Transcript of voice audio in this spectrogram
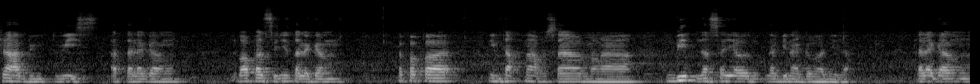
grabing twist. At talagang napapansin nyo talagang napapa-induct na ako sa mga beat na sayaw na ginagawa nila. Talagang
